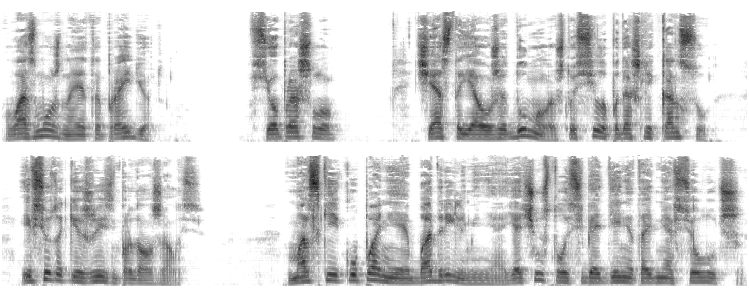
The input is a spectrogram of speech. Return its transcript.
Возможно, это пройдет. Все прошло. Часто я уже думала, что силы подошли к концу, и все-таки жизнь продолжалась. Морские купания бодрили меня, я чувствовала себя день ото дня все лучше.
